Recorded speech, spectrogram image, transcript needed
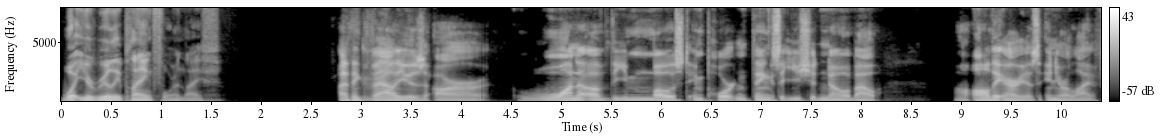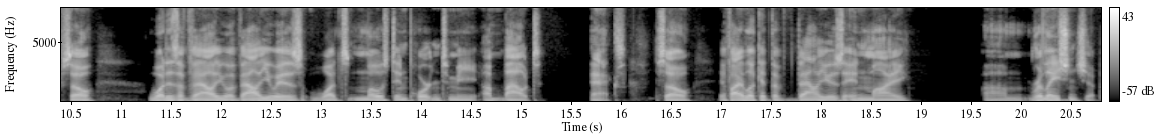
what you're really playing for in life? I think values are one of the most important things that you should know about uh, all the areas in your life. So, what is a value? A value is what's most important to me about X. So, if I look at the values in my um, relationship,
